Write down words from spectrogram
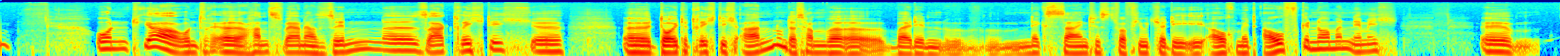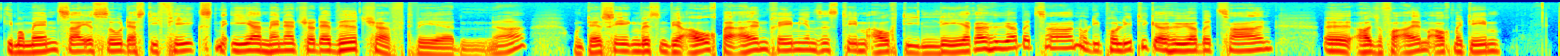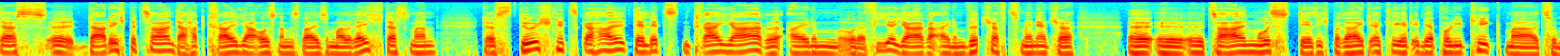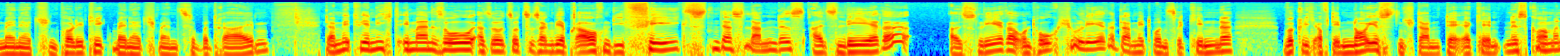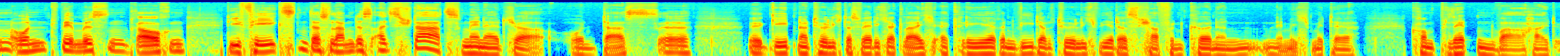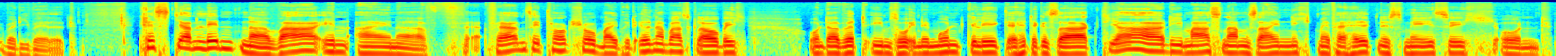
Und ja, und äh, Hans-Werner Sinn äh, sagt richtig, äh, deutet richtig an, und das haben wir bei den Next Scientist for Future.de auch mit aufgenommen, nämlich ähm, im Moment sei es so, dass die fähigsten eher Manager der Wirtschaft werden. Ja? Und deswegen müssen wir auch bei allen Prämiensystemen auch die Lehrer höher bezahlen und die Politiker höher bezahlen. Äh, also vor allem auch mit dem, dass äh, dadurch bezahlen, da hat Krall ja ausnahmsweise mal recht, dass man das Durchschnittsgehalt der letzten drei Jahre einem oder vier Jahre einem Wirtschaftsmanager äh, äh, äh, zahlen muss, der sich bereit erklärt, in der Politik mal zu managen, Politikmanagement zu betreiben, damit wir nicht immer so, also sozusagen, wir brauchen die Fähigsten des Landes als Lehrer, als Lehrer und Hochschullehrer, damit unsere Kinder wirklich auf den neuesten Stand der Erkenntnis kommen. Und wir müssen brauchen die fähigsten des Landes als Staatsmanager. Und das äh, äh, geht natürlich, das werde ich ja gleich erklären, wie natürlich wir das schaffen können, nämlich mit der kompletten Wahrheit über die Welt. Christian Lindner war in einer Fernsehtalkshow, Maybrit Illner war es, glaube ich, und da wird ihm so in den Mund gelegt, er hätte gesagt, ja, die Maßnahmen seien nicht mehr verhältnismäßig und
